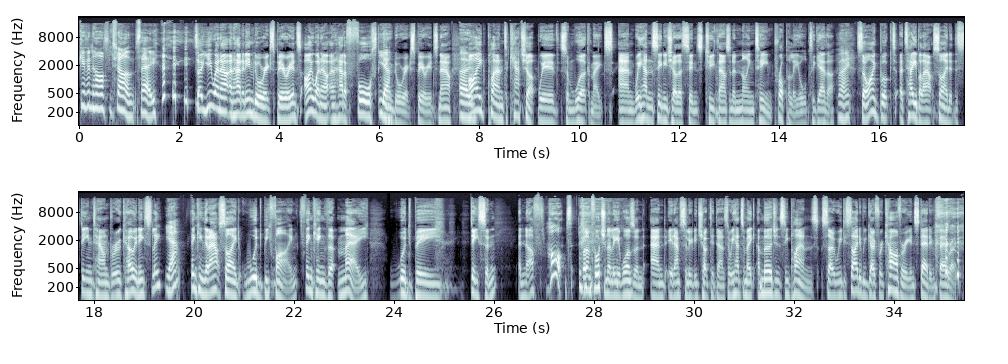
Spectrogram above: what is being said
Given half a chance, eh? so you went out and had an indoor experience. I went out and had a forced Yeah. indoor experience. Now, Oh. I'd planned to catch up with some workmates, and we hadn't seen each other since 2019 properly all together. right. So I booked a table outside at the Steamtown Brew Co. in Eastleigh, Yeah. thinking that outside would be fine, thinking that May would be decent enough. Hot. But unfortunately, it wasn't, and it absolutely chucked it down. So we had to make emergency plans. So we decided we'd go for a carvery instead in Faro.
